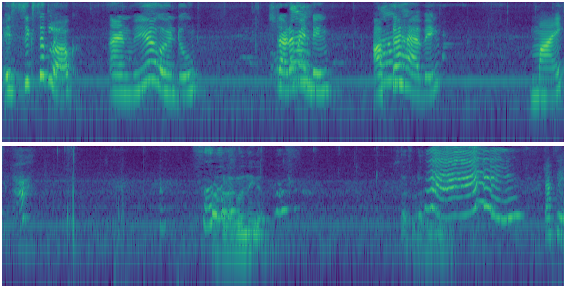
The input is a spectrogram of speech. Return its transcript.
It's 6 o'clock and we are going to start a painting after having my Sakura Sakura tak dे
